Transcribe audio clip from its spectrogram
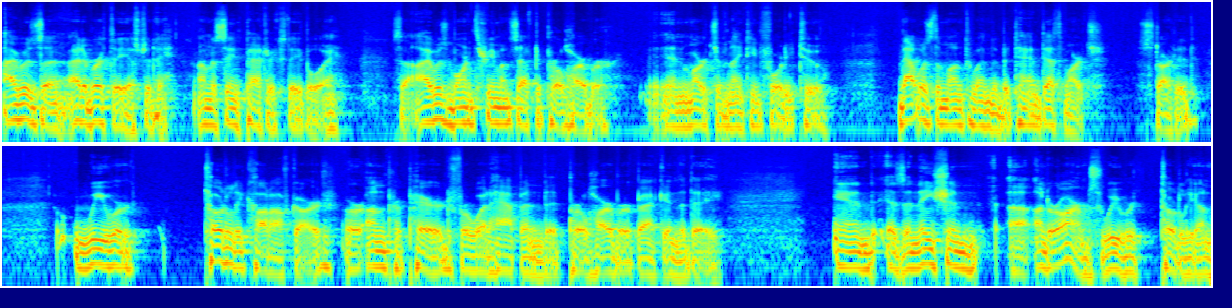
I was uh, I had a birthday yesterday. I'm a St. Patrick's Day boy. So I was born three months after Pearl Harbor in March of 1942. That was the month when the Bataan Death March started. We were totally caught off guard or unprepared for what happened at Pearl Harbor back in the day. And as a nation uh, under arms, we were totally un,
